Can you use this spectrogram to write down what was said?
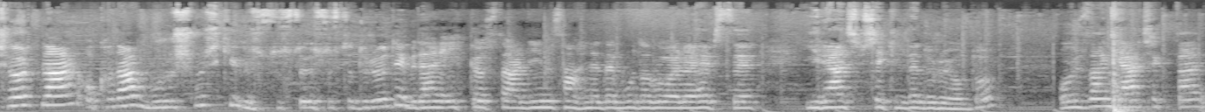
Tişörtler o kadar buruşmuş ki üst üste üst üste duruyor diye bir de hani ilk gösterdiğim sahnede burada böyle hepsi iğrenç bir şekilde duruyordu. O yüzden gerçekten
